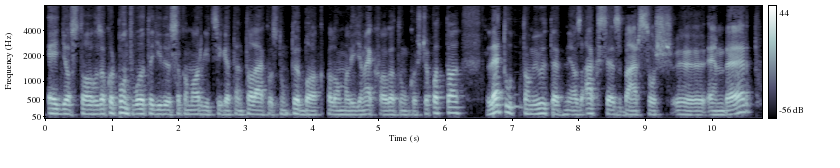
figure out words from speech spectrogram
egy asztalhoz, akkor pont volt egy időszak a Margit szigeten, találkoztunk több alkalommal így a meghallgatónkos csapattal, le tudtam ültetni az Access Bárszos embert,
